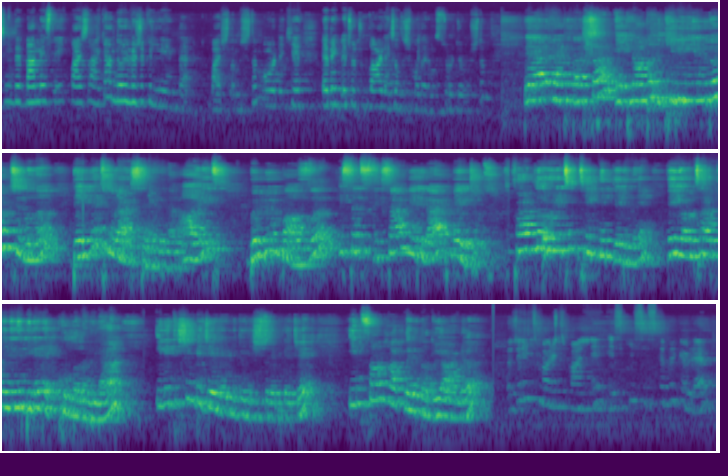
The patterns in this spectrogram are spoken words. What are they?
Şimdi ben mesleğe ilk başlarken nöroloji kliniğinde başlamıştım. Oradaki bebek ve çocuklarla çalışmalarımı sürdürmüştüm. Değerli arkadaşlar, ekranda 2024 yılının devlet üniversitelerine ait bölüm bazlı istatistiksel veriler mevcut. Farklı öğretim tekniklerini ve yöntemlerini bilerek kullanabilen, iletişim becerilerini geliştirebilecek, insan haklarına duyarlı, Özel eğitim öğretmenliği eski sisteme göre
